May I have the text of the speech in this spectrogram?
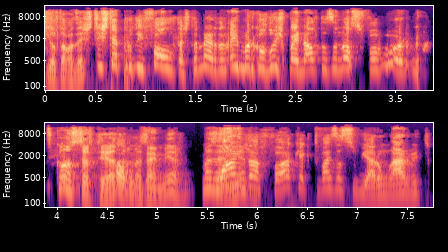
E ele estava a dizer: isto, é por default, esta merda. Alguém marcou dois penaltis a nosso favor. Com certeza, mas é mesmo. Mas é Why mesmo. the fuck é que tu vais assobiar um árbitro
